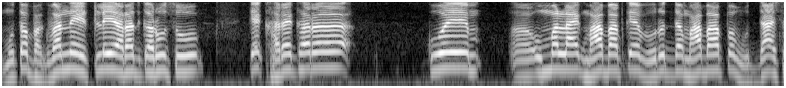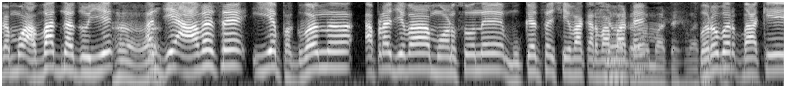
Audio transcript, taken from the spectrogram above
હું તો ભગવાનને એટલી અરજ કરું છું કે ખરેખર કોઈ ઉંમરલાયક મા બાપ કે વૃદ્ધ મા બાપ વૃદ્ધાશ્રમમાં આવવા જ ના જોઈએ. અને જે આવે છે એ ભગવાન આપણા જેવા માણસોને મૂકે છે સેવા કરવા માટે. બરોબર? બાકી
